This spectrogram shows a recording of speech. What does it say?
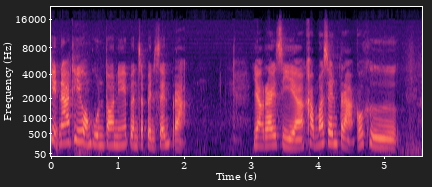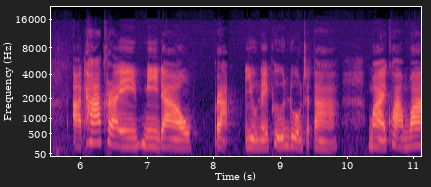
กิจหน้าที่ของคุณตอนนี้เป็นจะเป็นเส้นประ อย่างไรเสียคำว่าเส้นประก็คือ ถ้าใครมีดาวประอยู่ในพื้นดวงชะตา หมายความว่า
